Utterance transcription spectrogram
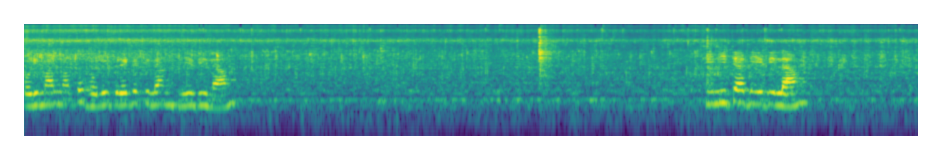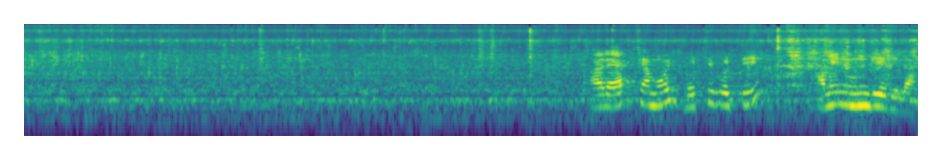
পরিমাণ মতো হলুদ রেখেছিলাম, দিয়ে দিলাম। চিনিটা দিয়ে দিলাম। আর এক চামচ ভর্তি ভর্তি আমি নুন দিয়ে দিলাম।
